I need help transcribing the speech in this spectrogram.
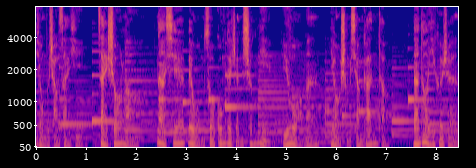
用不着在意。再说了，那些为我们做工的人的生命与我们又有什么相干的？”难道一个人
